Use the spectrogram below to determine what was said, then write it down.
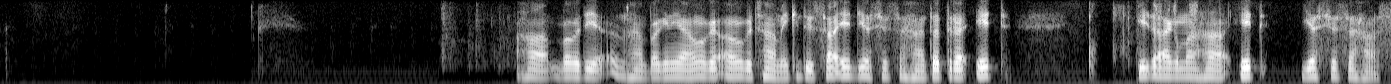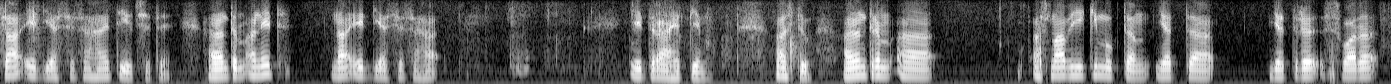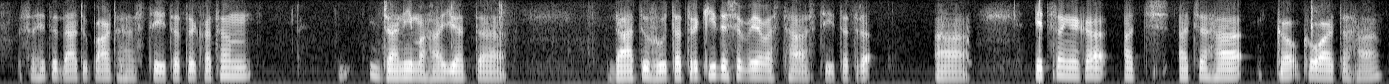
हा भवती भगिनी अवग अवगच्छामि किन्तु स इत्यस्य सः तत्र इट् इदागमः इट् यस्य सः, स इत्यस्य सः इति उच्यते। अनन्तरम् अनिट् न इत्यस्य सः। इत्राहित्यम् अस्तु। अनन्तरं अस्माभिः किम् उक्तं? यत् यत्र स्वरसहितधातुपाठः अस्ति, तत्र कथं जानीमः यत् धातुः? तत्र कीदृशव्यवस्था अस्ति? तत्र इत्संज्ञक अच्, अचः को अर्थः?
